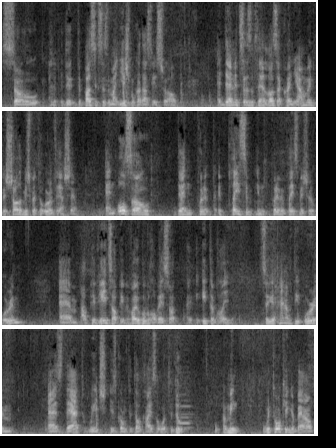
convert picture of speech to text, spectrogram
So the, the Pasuk says the Man Yishmu Kadas Yisrael. And then it says the Loza Kohen Yamid V'Shol Mishpat Urim Hashem. And also then put it, place him in put him in place Mishpat Urim. Al Pivyeitz al Itam So you have the Urim as that which is going to tell Kaisel what to do. I mean, we're talking about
